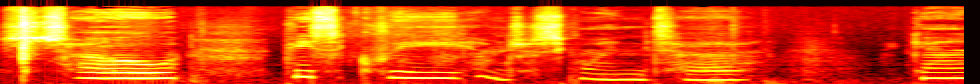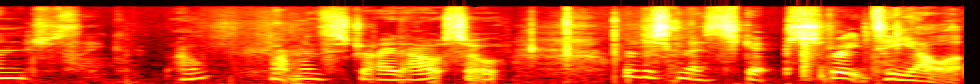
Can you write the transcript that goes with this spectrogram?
So basically, I'm just going to again just like Oh, that one's dried out, so we're just gonna skip straight to yellow.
